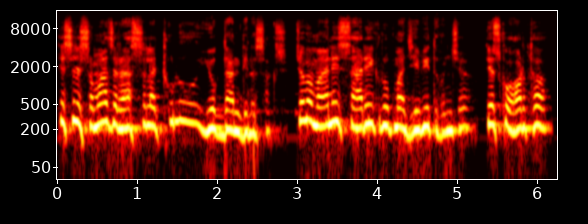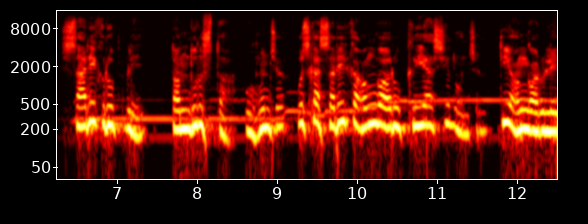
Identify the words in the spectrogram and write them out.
त्यसैले समाज राष्ट्रलाई ठुलो योगदान दिन सक्छ। जब मानिस शारीरिक रूपमा जीवित हुन्छ त्यसको अर्थ शारीरिक रूपले तन्दुरुस्त हुन्छ उसका शरीरका अङ्गहरू क्रियाशील हुन्छन्। ती अङ्गहरूले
